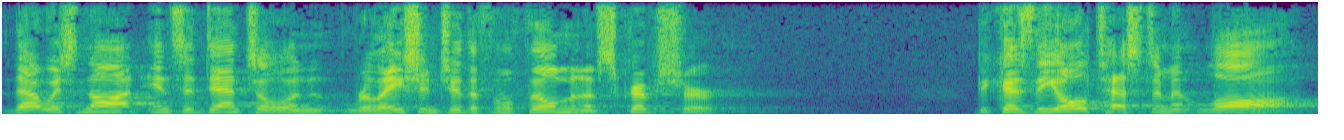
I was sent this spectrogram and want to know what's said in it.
That was not incidental in relation to the fulfillment of Scripture. Because the Old Testament law,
